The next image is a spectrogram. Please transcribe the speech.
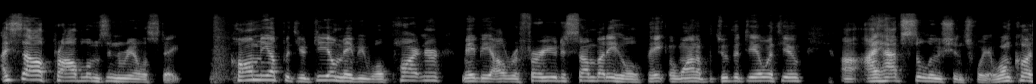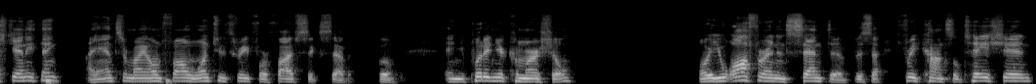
I solve problems in real estate. Call me up with your deal. Maybe we'll partner. Maybe I'll refer you to somebody who will pay, want to do the deal with you. Uh, I have solutions for you. It won't cost you anything. I answer my own phone, one, two, three, four, five, six, seven, boom. And you put in your commercial or you offer an incentive, free consultation,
